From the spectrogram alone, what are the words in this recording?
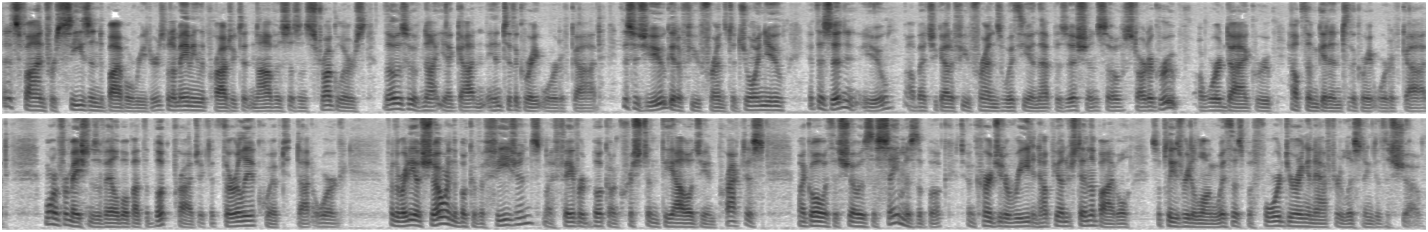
and it's fine for seasoned Bible readers, but I'm aiming the project at novices and strugglers, those who have not yet gotten into the great Word of God. If this is you, get a few friends to join you. If this isn't you, I'll bet you got a few friends with you in that position, so start a group, a Word Diet group, help them get into the great Word of God. More information is available about the book project at thoroughly-equipped.org. For the radio show, we're in the book of Ephesians, my favorite book on Christian theology and practice. My goal with the show is the same as the book to encourage you to read and help you understand the Bible, so please read along with us before, during, and after listening to the show.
